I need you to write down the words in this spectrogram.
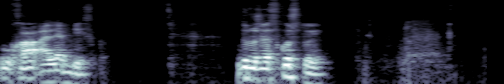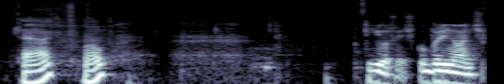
Уха аля біск. Друже, скуштуй. Так. Ну. Юшечку, бульйончик.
